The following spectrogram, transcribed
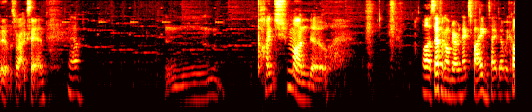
it was Roxanne. Yeah. Mm, Punch Mondo. Well, it's definitely gonna be our next fighting type that we call.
